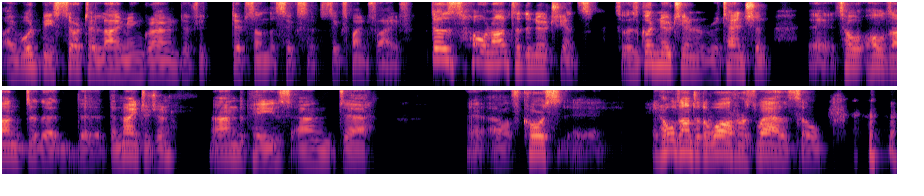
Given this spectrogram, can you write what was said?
I would be certain liming ground if it dips on the six six point five. Does hold on to the nutrients, so it's good nutrient retention. Uh, it holds on to the, the the nitrogen and the peas, and uh, uh of course uh, it holds on to the water as well. So in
